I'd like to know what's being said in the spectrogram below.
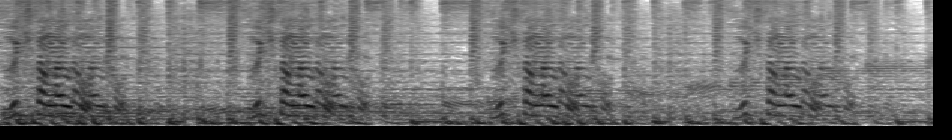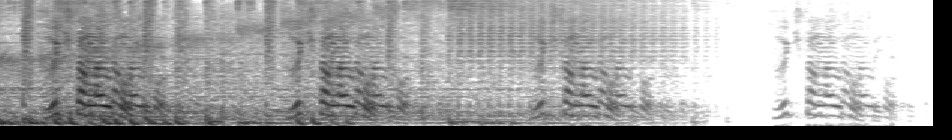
鈴木さんが嘘。を鈴木さんが嘘。を鈴木さんが嘘。を鈴木さんが嘘。を鈴木さんが嘘。を鈴木さんが嘘。を鈴木さんが嘘。を鈴木さんが嘘を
